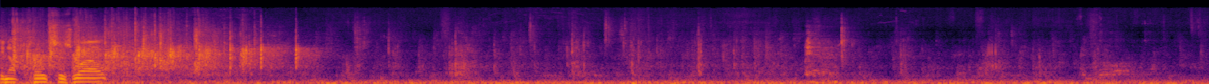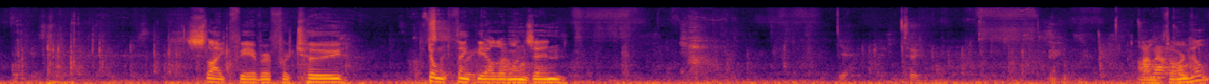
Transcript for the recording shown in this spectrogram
That's sneaking up close as well. Slight favour for two. Don't think the other one's in. Yeah. Two. Alan Thornhill.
